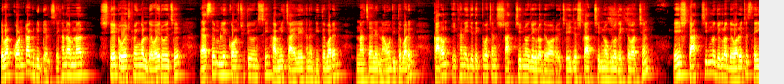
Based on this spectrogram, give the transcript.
এবার কন্ট্যাক্ট ডিটেলস এখানে আপনার স্টেট ওয়েস্ট বেঙ্গল দেওয়াই রয়েছে। অ্যাসেম্বলি কনস্টিটিউয়েন্সি আপনি চাইলে এখানে দিতে পারেন, না চাইলে নাও দিতে পারেন। কারণ এখানে এই যে দেখতে পাচ্ছেন, স্টার চিহ্ন যেগুলো দেওয়া রয়েছে, এই যে স্টার চিহ্নগুলো দেখতে পাচ্ছেন, এই স্টার চিহ্ন যেগুলো দেওয়া রয়েছে, সেই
